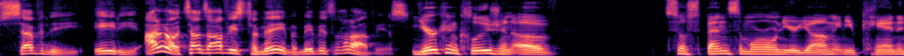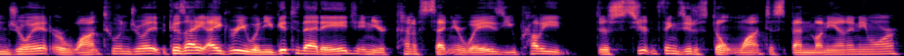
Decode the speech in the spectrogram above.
70, 80. I don't know. It sounds obvious to me, but maybe it's not obvious. Your conclusion of so spend some more when you're young and you can enjoy it or want to enjoy it because I, I, agree when you get to that age and you're kind of set in your ways you probably there's certain things you just don't want to spend money on anymore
